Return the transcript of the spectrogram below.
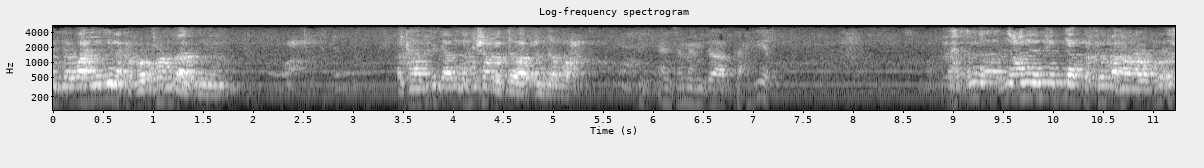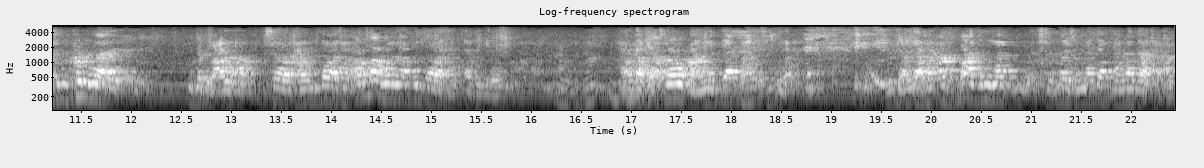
عند الله الذين كفروا فهم لا يؤمنون. الكافر قال إنه شر الدواب عند الله. يعني سمهم جواب تحقيق يعني أن الله عرفه اسم كل ما يدب على الأرض. سواء كان بالدوات الأربع ولا بالدوات الأبيض هذا في أصل وقع من الدابة اسمها يجعل في الأرض بعد ما يسمى دابة لا ذات الأرض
